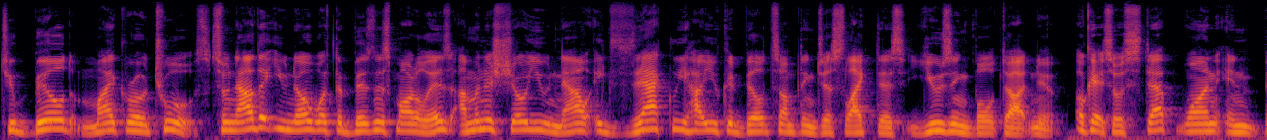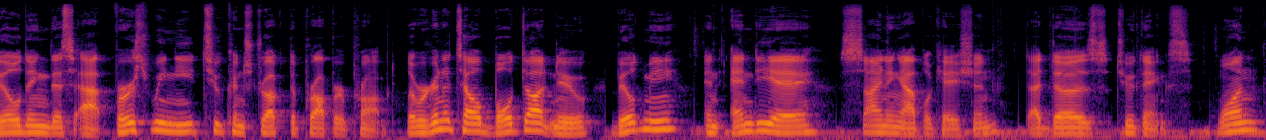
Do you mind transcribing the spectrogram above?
to build micro tools. So now that you know what the business model is, I'm gonna show you now exactly how you could build something just like this using Bolt.new. Okay, so step one in building this app. First, we need to construct the proper prompt. So we're gonna tell Bolt.new, build me an NDA signing application that does two things. One,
